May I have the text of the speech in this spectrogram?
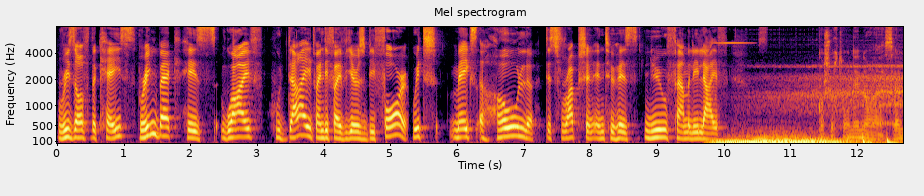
resolve the case, bring back his wife who died 25 years before, which makes a whole disruption into his new family life. Quand je suis retourné dans la salle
